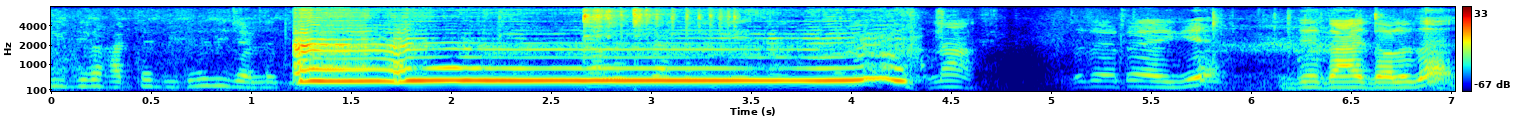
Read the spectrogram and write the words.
দিদির হাতে দিদি জলে না ওটা ওটা ইয়ে যে দায় জলে দেয়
